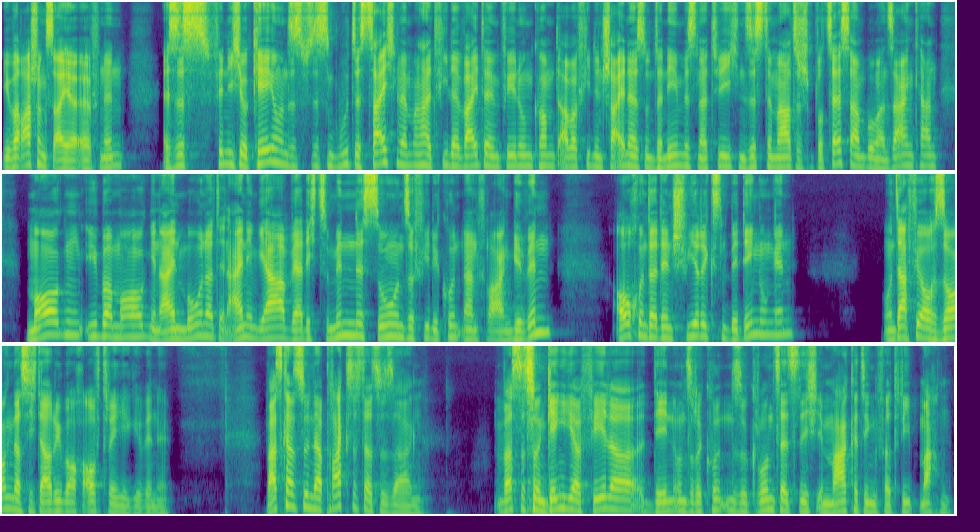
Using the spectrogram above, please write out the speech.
Überraschungseier öffnen. Es ist, finde ich, okay und es ist ein gutes Zeichen, wenn man halt viele Weiterempfehlungen kommt, aber viel entscheidender als Unternehmen ist natürlich einen systematischen Prozess haben, wo man sagen kann, morgen, übermorgen, in einem Monat, in einem Jahr werde ich zumindest so und so viele Kundenanfragen gewinnen, auch unter den schwierigsten Bedingungen und dafür auch sorgen, dass ich darüber auch Aufträge gewinne. Was kannst du in der Praxis dazu sagen? Was ist so ein gängiger Fehler, den unsere Kunden so grundsätzlich im Marketing-Vertrieb machen?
